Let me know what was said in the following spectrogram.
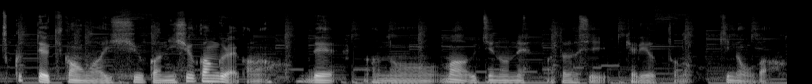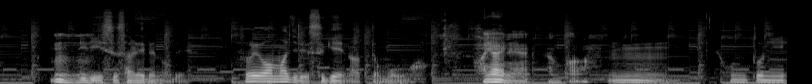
作ってる期間は1週間、2週間ぐらいかな。で、あのーまあうちのね、新しいキャリオットの機能がうん、うん。リリースされるので、それはマジですげえなって思うわ。早いね。なんか。うん。本当に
